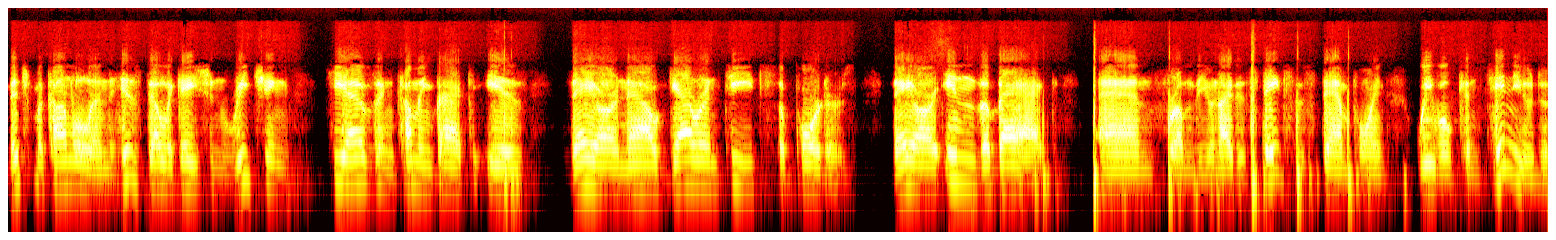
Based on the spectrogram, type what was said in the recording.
Mitch McConnell and his delegation reaching Kiev and coming back is they are now guaranteed supporters. They are in the bag. And from the United States' standpoint, we will continue to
